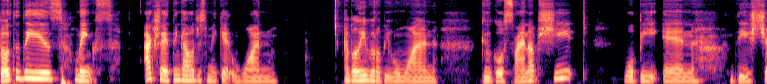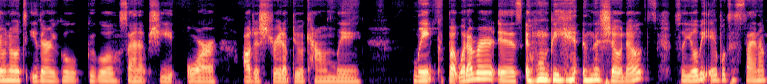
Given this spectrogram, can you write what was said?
both of these links, actually, I think I'll just make it one. I believe it'll be one Google sign up sheet will be in the show notes, either a Google, Google sign up sheet or I'll just straight up do a Calendly link. But whatever it is, it won't be in the show notes. So you'll be able to sign up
